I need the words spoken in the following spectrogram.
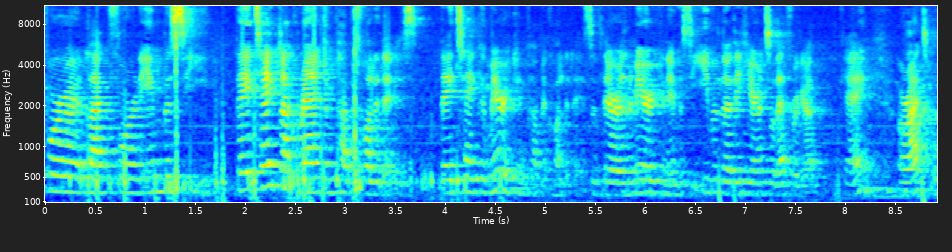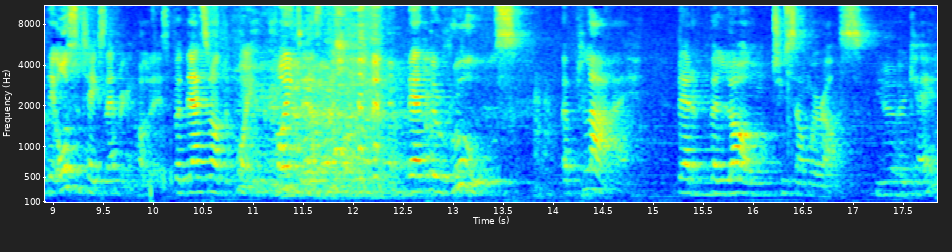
for like for an embassy, they take like random public holidays. They take American public holidays if they're an American embassy, even though they're here in South Africa. Okay? Alright? They also take South African holidays, but that's not the point. The point is that the rules apply that belong to somewhere else. Okay?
